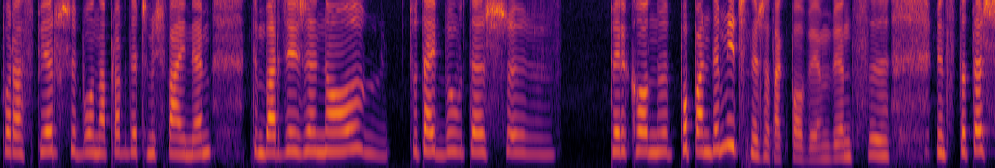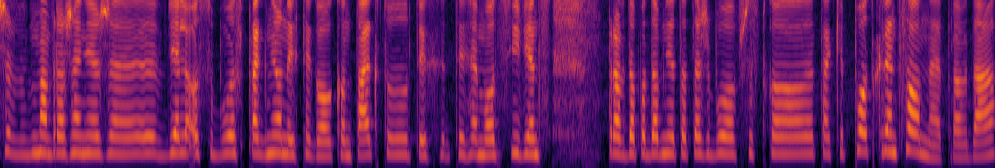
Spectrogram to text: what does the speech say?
po raz pierwszy było naprawdę czymś fajnym. Tym bardziej, że no tutaj był też y, pyrkon popandemiczny, że tak powiem, więc, y, więc to też mam wrażenie, że wiele osób było spragnionych tego kontaktu, tych, tych emocji, więc prawdopodobnie to też było wszystko takie podkręcone, prawda?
